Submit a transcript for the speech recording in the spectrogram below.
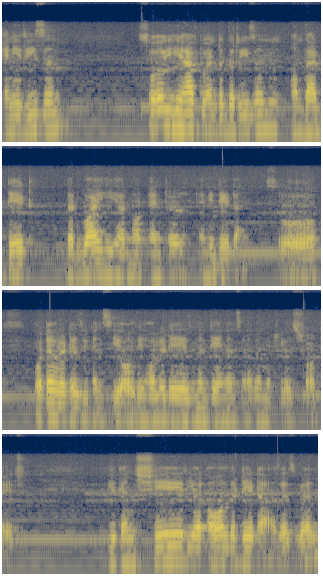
any reason so he have to enter the reason on that date that why he had not entered any data so whatever it is you can see all the holidays maintenance and other materials shortage. You can share your all the data as well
